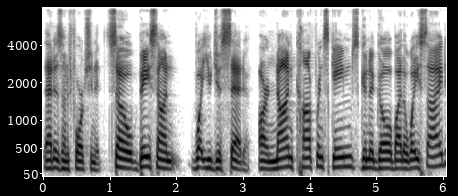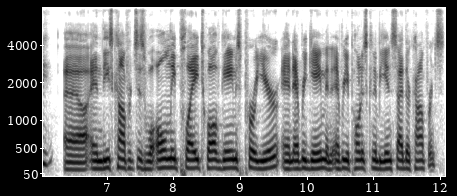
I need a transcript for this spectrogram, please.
That is unfortunate. So, based on what you just said. Are non conference games going to go by the wayside? Uh, and these conferences will only play 12 games per year, and every game and every opponent is going to be inside their conference?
